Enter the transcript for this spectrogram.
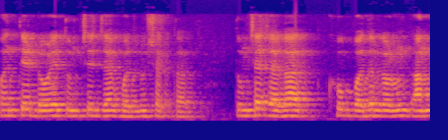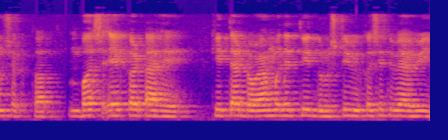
पण ते डोळे तुमचे जग बदलू शकतात. तुमच्या जगात खूप बदल घडवून आणू शकतात. बस एक अट आहे की त्या डोळ्यामध्ये ती दृष्टी विकसित व्हावी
